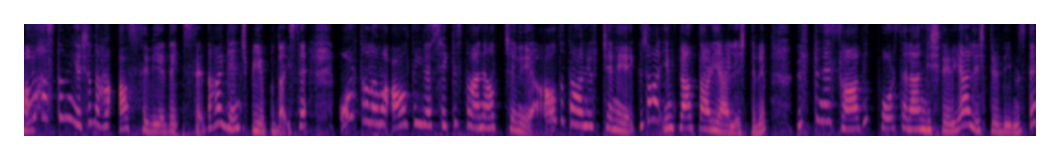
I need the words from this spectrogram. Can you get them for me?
Ama hastanın yaşı daha az seviyede ise, daha genç bir yapıda ise ortalama 6 ile 8 tane alt çeneye, 6 tane üst çeneye güzel implantlar yerleştirip üstüne sabit porselen dişleri yerleştirdiğimizde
